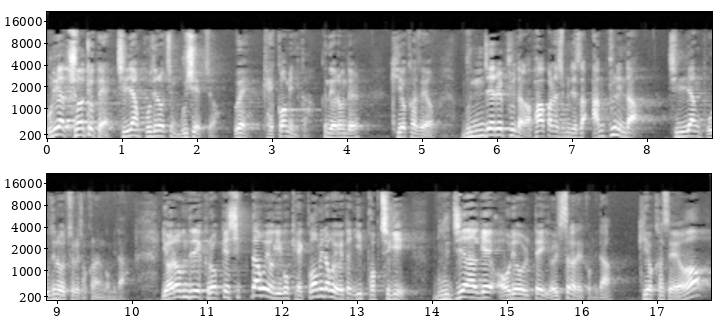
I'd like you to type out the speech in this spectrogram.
우리가 중학교 때 질량 보존의 법칙 무시했죠. 왜? 개껌이니까. 근데 여러분들 기억하세요. 문제를 풀다가 화학 반응식 문제에서 안 풀린다. 질량 보존의 법칙으로 접근하는 겁니다. 여러분들이 그렇게 쉽다고 여기고 개껌이라고 여겼던 이 법칙이 무지하게 어려울 때 열쇠가 될 겁니다. 기억하세요.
